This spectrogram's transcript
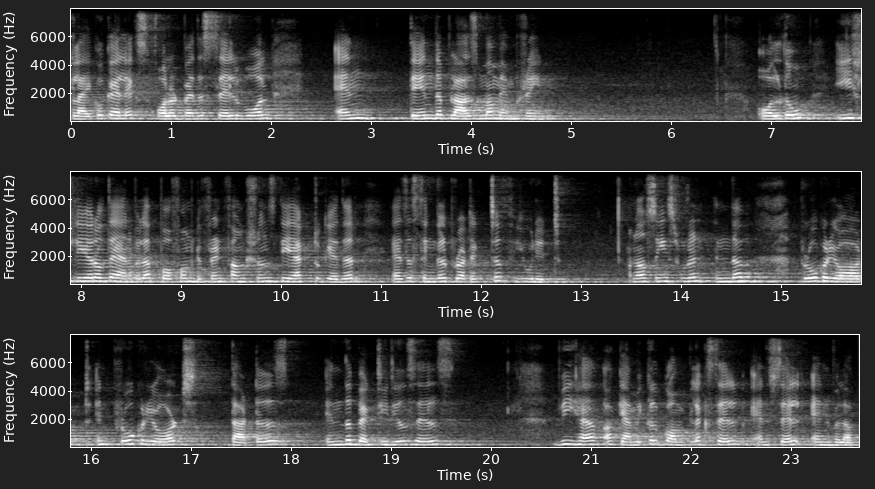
glycocalyx followed by the cell wall and then the plasma membrane Although each layer of the envelope perform different functions, they act together as a single protective unit. Now see student in the prokaryote, in prokaryotes that is in the bacterial cells, we have a chemical complex cell and cell envelope.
